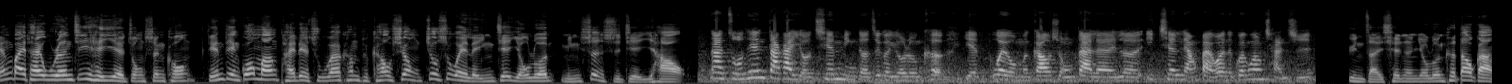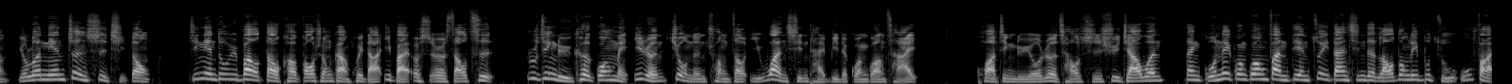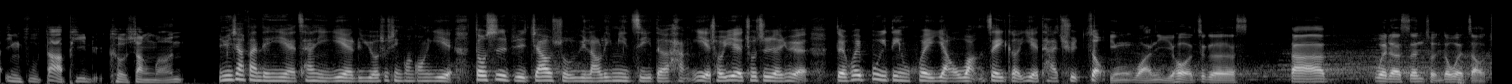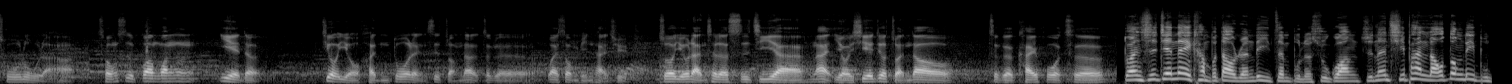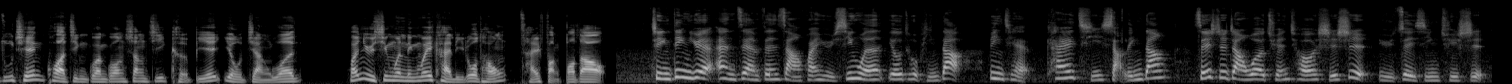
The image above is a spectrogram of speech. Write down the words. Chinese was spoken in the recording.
两百台无人机黑夜中升空，点点光芒排列出 Welcome to 高雄，就是为了迎接游轮名胜世界一号。那昨天大概有千名的这个游轮客，也为我们高雄带来了一千两百万的观光产值。运载千人游轮客到港，游轮年正式启动。今年度预报到靠高雄港会达一百二十二艘次，入境旅客光每一人就能创造一万新台币的观光财。跨境旅游热潮持续加温，但国内观光饭店最担心的劳动力不足，无法应付大批旅客上门。因为像饭店业、餐饮业、旅游休闲观光业都是比较属于劳力密集的行业，求业求职人员对会不一定会要往这个业态去走。赢完以后，这个大家为了生存都会找出路了啊。从事观光业的就有很多人是转到这个外送平台去，说游览车的司机啊，那有些就转到。这个开货车，短时间内看不到人力增补的曙光，只能期盼劳动力补足前，跨境观光商机可别又降温。环宇新闻林威凯、李若彤采访报道。请订阅、按赞、分享环宇新闻 YouTube 频道，并且开启小铃铛，随时掌握全球时事与最新趋势。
